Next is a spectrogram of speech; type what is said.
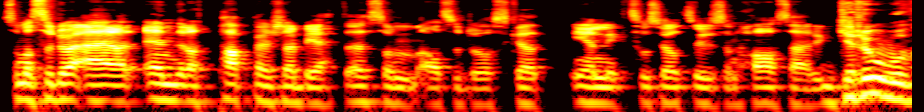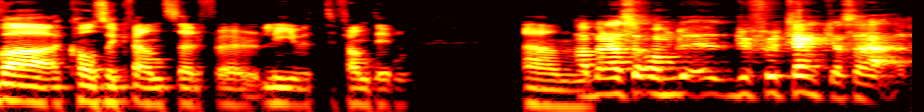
Som alltså då är ändrat pappersarbete som alltså då ska enligt Socialstyrelsen ha så här grova konsekvenser för livet i framtiden. Ehm, Ja, men alltså, om du, du får tänka så här.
